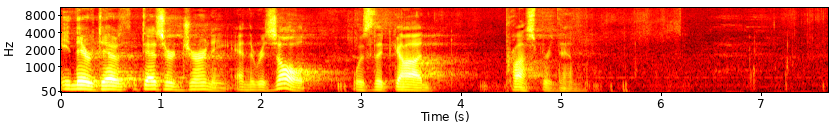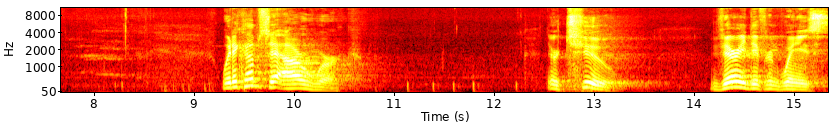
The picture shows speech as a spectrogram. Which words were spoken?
in their de- desert journey, and the result was that God prospered them. When it comes to our work, there are two very different ways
